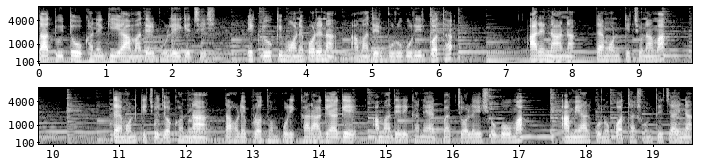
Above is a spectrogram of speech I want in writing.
তা তুই তো ওখানে গিয়ে আমাদের ভুলেই গেছিস। একটুও কি মনে পড়ে না আমাদের বুড়ো বুড়ির কথা? আরে না না, তেমন কিছু না, মা। তেমন কিছু যখন না, তাহলে প্রথম পরীক্ষার আগে আগে আমাদের এখানে একবার চলে এসো বৌমা। আমি আর কোনো কথা শুনতে চাই না।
